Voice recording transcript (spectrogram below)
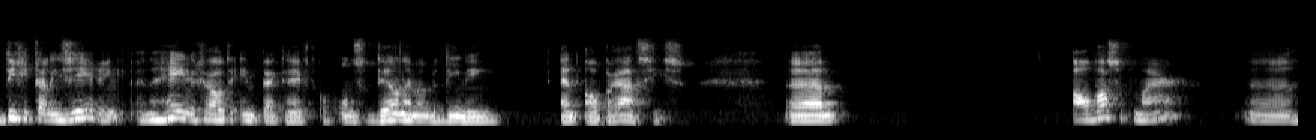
digitalisering een hele grote impact heeft op onze deelnemerbediening en operaties. Uh, al was het maar uh,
